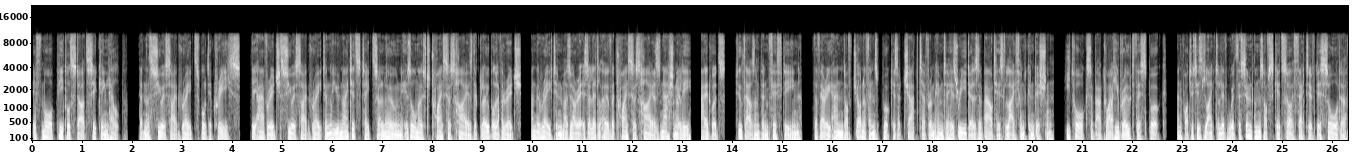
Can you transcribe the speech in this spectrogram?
If more people start seeking help, then the suicide rates will decrease. The average suicide rate in the United States alone is almost twice as high as the global average, and the rate in Missouri is a little over twice as high as nationally. Edwards, 2015. The very end of Jonathan's book is a chapter from him to his readers about his life and condition. He talks about why he wrote this book, and what it is like to live with the symptoms of schizoaffective disorder.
